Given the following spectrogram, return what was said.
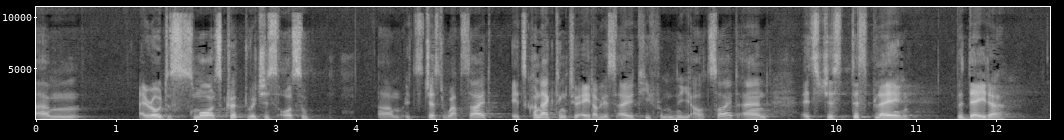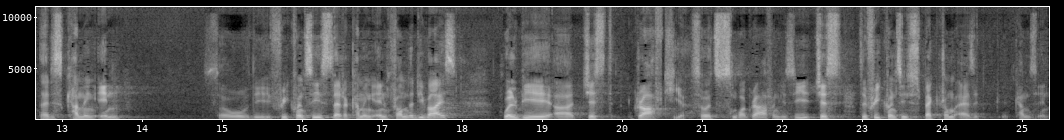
Um, I wrote a small script which is also um, it's just a website. It's connecting to AWS IoT from the outside, and it's just displaying the data that is coming in. So the frequencies that are coming in from the device will be uh, just graphed here. So it's a small graph, and you see just the frequency spectrum as it comes in.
